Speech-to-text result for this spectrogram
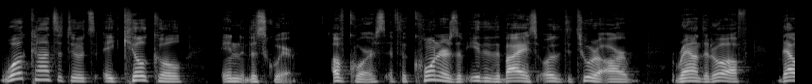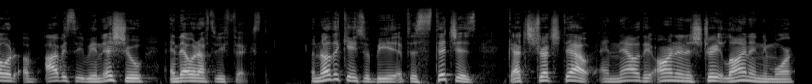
What constitutes a kilkul in the square? Of course, if the corners of either the bayis or the titura are rounded off, that would obviously be an issue, and that would have to be fixed. Another case would be if the stitches got stretched out and now they aren't in a straight line anymore,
